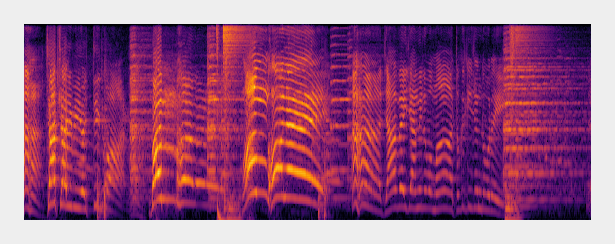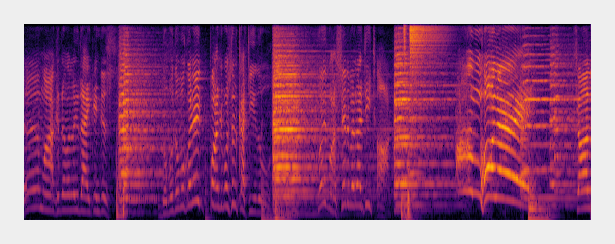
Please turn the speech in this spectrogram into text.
হ্যাঁ। যা চাইবি ওই তিনবার। বম ভোলে বম হ্যাঁ, হ্যাঁ, যাবে যে আমি দেবো মা তোকে কি জন্য দেবো রে? মাকে তো বলে দায় কিনছিস। দেবো দেবো করে পাঁচ বছর কাটিয়ে দেবো। তুই বাঁশের বেড়াতেই থাক। ভোলে চল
